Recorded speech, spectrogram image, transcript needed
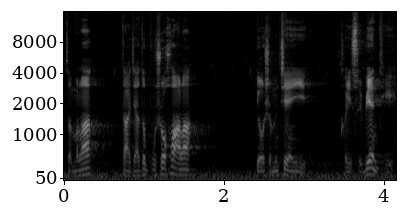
怎么了？大家都不说话了？有什么建议可以随便提。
